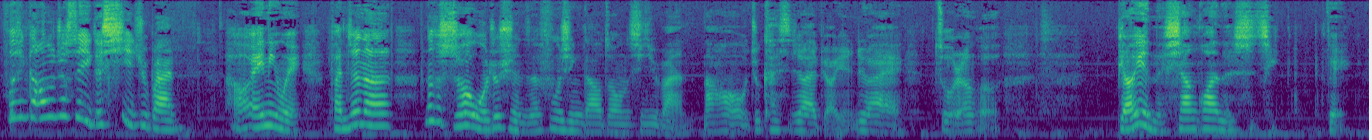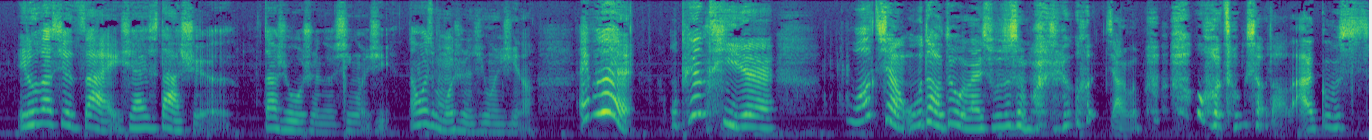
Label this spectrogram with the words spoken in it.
复兴高中就是一个戏剧班。好，Anyway，反正呢，那个时候我就选择复兴高中的戏剧班，然后就开始热爱表演，热爱做任何表演的相关的事情。对，一路到现在，现在是大学，大学我选择新闻系。那为什么我选择新闻系呢？哎，不对，我偏题耶。我要讲舞蹈对我来说是什么？结果讲了我从小到大的故事，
